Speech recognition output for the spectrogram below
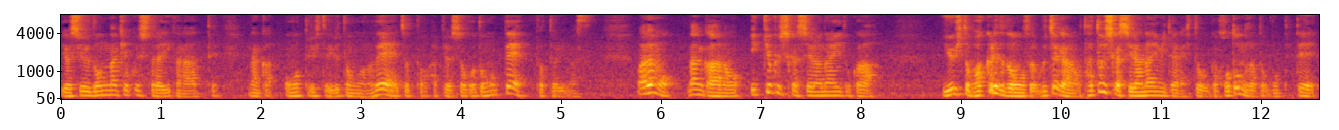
予習どんな曲したらいいかなってなんか思ってる人いると思うのでちょっと発表しておこうと思って撮っております。まあでもなんかあの1曲しか知らないとか言う人ばっかりだと思うんですよ。ぶっちゃけあのタトゥーしか知らないみたいな人がほとんどだと思ってて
